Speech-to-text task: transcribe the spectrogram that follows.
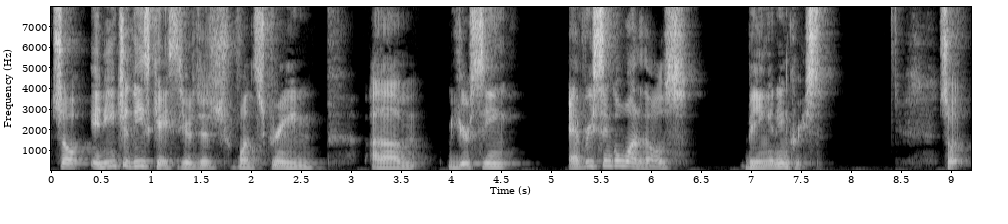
So in each of these cases here, just one screen, um, you're seeing every single one of those being an increase. So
